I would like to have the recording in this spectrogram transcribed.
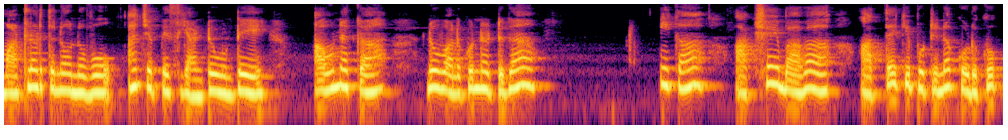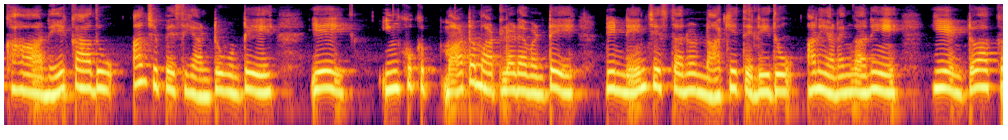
మాట్లాడుతున్నావు నువ్వు అని చెప్పేసి అంటూ ఉంటే అవునక్క నువ్వు అనుకున్నట్టుగా ఇక అక్షయ్ బావ అత్తయ్యకి పుట్టిన కొడుకు కానే కాదు అని చెప్పేసి అంటూ ఉంటే ఏ ఇంకొక మాట మాట్లాడావంటే నిన్నేం చేస్తానో నాకే తెలీదు అని అనగానే ఏంటో అక్క?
